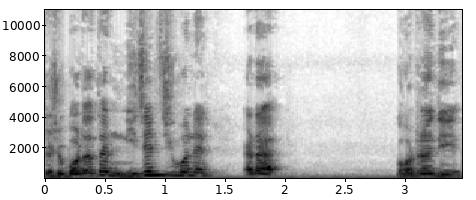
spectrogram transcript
শশী বর্দা তার নিজের জীবনের একটা ঘটনা দিয়ে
